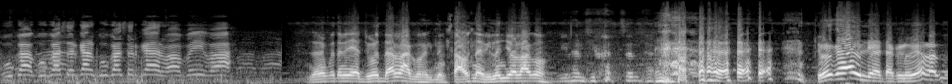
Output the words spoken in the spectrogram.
ગોગા ગોગા સરકાર ગોગા સરકાર વાહ ભાઈ વાહ જનક તમે જોરદાર લાગો એકદમ સાઉથ ના વિલન જેવો લાગો વિલનની જોર કરાવી લે ટકલું એ લાગો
